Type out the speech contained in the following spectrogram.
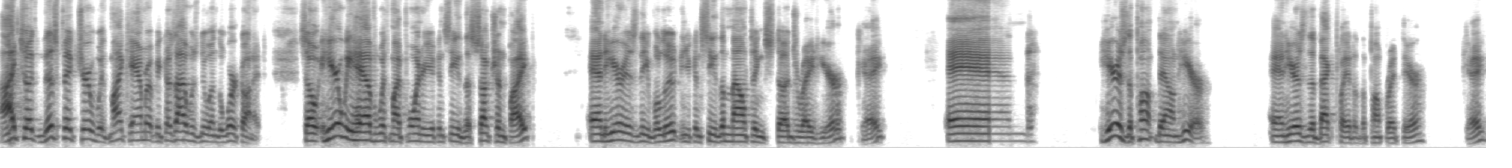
I took this picture with my camera because I was doing the work on it. So here we have with my pointer, you can see the suction pipe. And here is the volute, and you can see the mounting studs right here. Okay. And here's the pump down here. And here's the back plate of the pump right there. Okay.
